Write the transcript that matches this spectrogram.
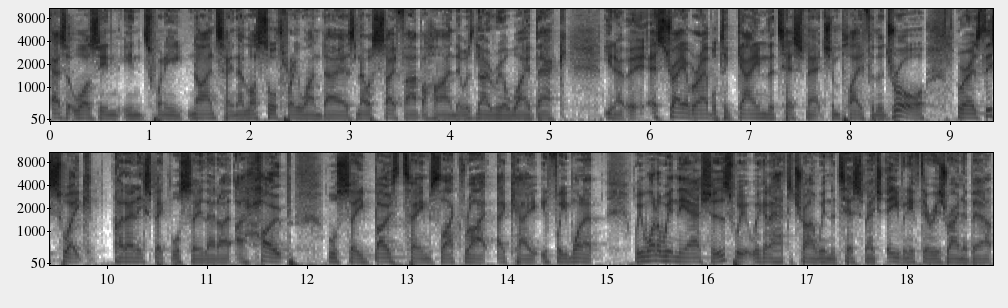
as it was in, in 2019. They lost all three one days and they were so far behind there was no real way back. You know, Australia were able to game the test match and play for the draw, whereas this week I don't expect we'll see that. I, I hope we'll see both teams like right. Okay, if we want to we want to win the Ashes, we, we're going to have to try and win the test match, even if there is rain about.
